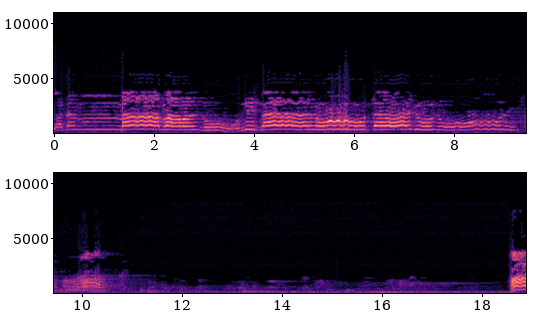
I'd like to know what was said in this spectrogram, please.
ولما برزوا لجالوت وجنوده قالوا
